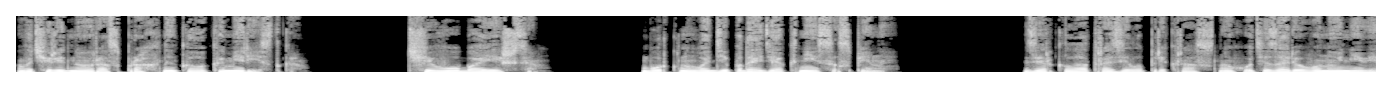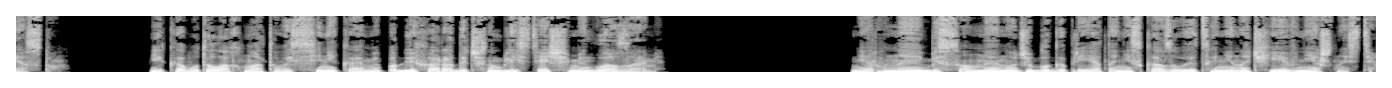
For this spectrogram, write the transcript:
в очередной раз прохныкала камеристка. «Чего боишься?» — буркнула Ди, подойдя к ней со спины. Зеркало отразило прекрасную, хоть и зареванную невесту. И кого-то лохматого с синяками под лихорадочно блестящими глазами. Нервная, бессонная ночь благоприятно не сказывается ни на чьей внешности.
